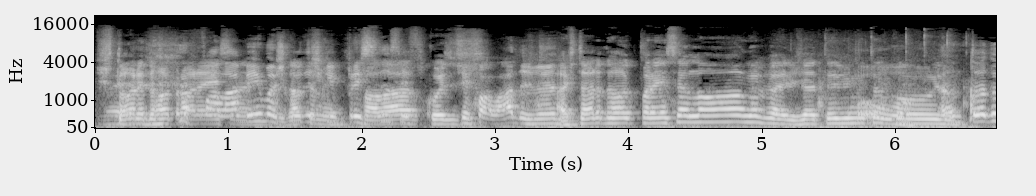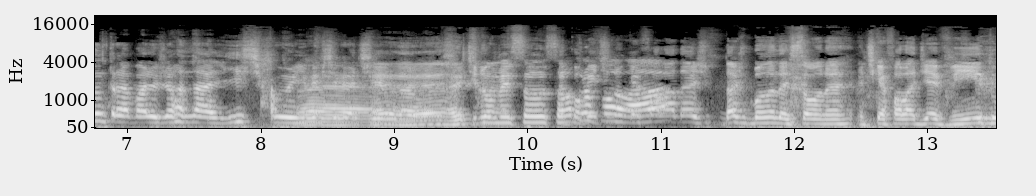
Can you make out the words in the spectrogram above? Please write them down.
História do Rock pra Paraense. falar né? mesmo as coisas que precisam Falar ser, coisas... ser faladas, né? A história do Rock Paraense é longa, velho. Já teve muita Pô, É coisa. um- todo um trabalho jornalístico e investigativo, é, né? a A gente começou É só porque a pra gente não quer falar falar. das, das bandas só, né? A gente quer falar de evento,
